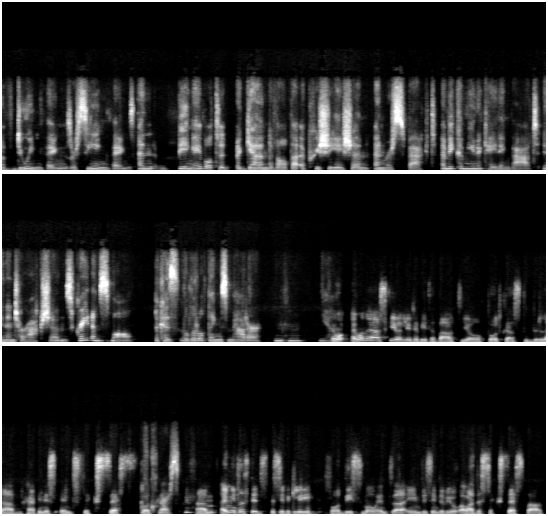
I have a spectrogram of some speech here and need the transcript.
of doing things or seeing things. And being able to, again, develop that appreciation and respect and be communicating that in interactions, great and small, because the little things matter. Mm-hmm. Yeah. I, w- I want to ask you a little bit about your podcast, the Love, Happiness, and Success podcast. Mm-hmm. Um, I'm interested specifically for this moment uh, in this interview about the success part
